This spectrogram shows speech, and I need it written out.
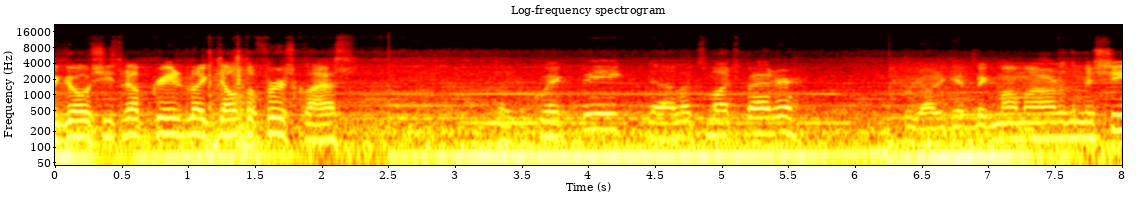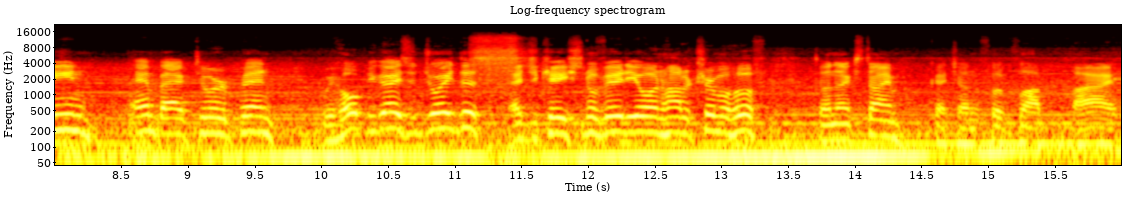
We go. She's upgraded like Delta First Class. Take a quick peek. That looks much better. We got to get Big Mama out of the machine and back to her pen. We hope you guys enjoyed this educational video on how to trim a hoof. Till next time, catch you on the flip flop. Bye.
